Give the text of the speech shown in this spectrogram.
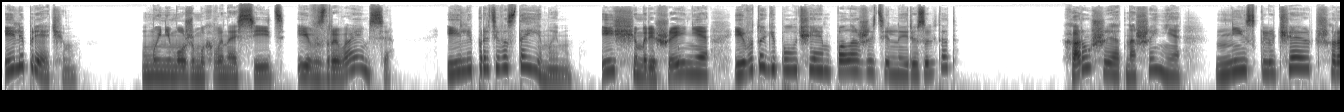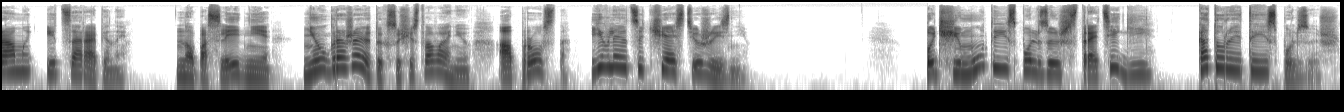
или прячем? Мы не можем их выносить и взрываемся? Или противостоим им, ищем решения и в итоге получаем положительный результат? Хорошие отношения не исключают шрамы и царапины, но последние не угрожают их существованию, а просто являются частью жизни. Почему ты используешь стратегии, которые ты используешь?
